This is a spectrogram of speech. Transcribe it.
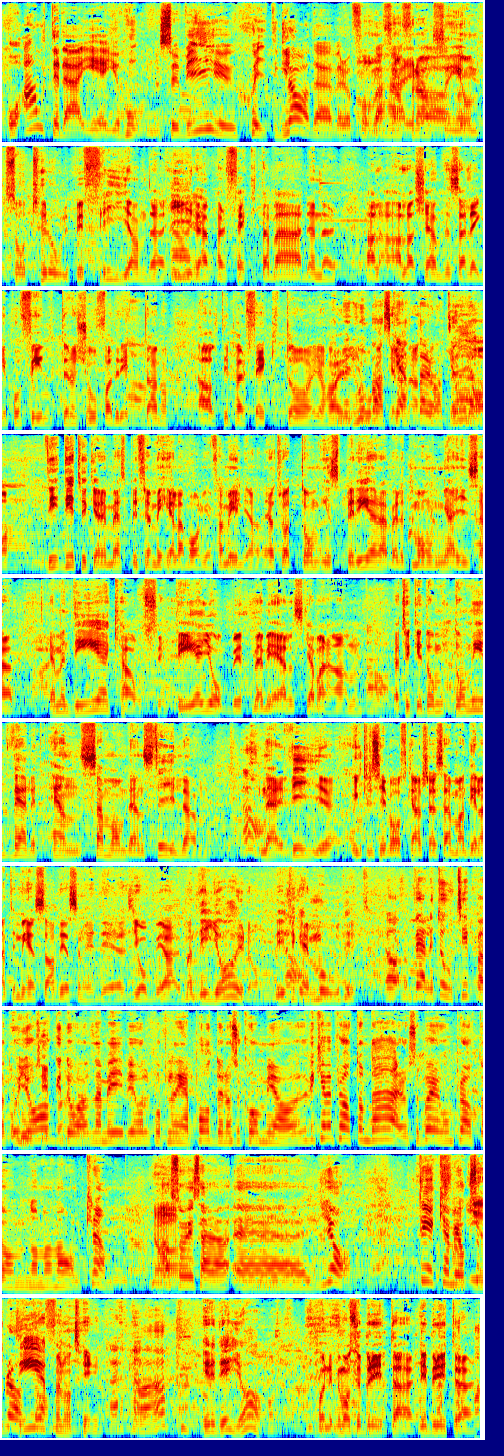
Och allt det där är ju hon. Så vi är ju skitglada över att få ja, vara här idag. Framförallt så är hon så otroligt befriande ja, i den här perfekta världen när alla, alla kändisar lägger på filter och tjofaderittan ja. och allt är perfekt och jag har ja, men hon bara skrattar åt det. Ja, det, det, tycker jag är mest befriande med hela Wahlgren-familjen. Jag tror att de inspirerar väldigt många i så här att ja men det är kaosigt, det är jobbigt men vi älskar varann. Jag tycker de, de är väldigt ensamma om den stilen. När vi, inklusive oss kanske, så här, man delar inte med sig av det som är det jobbiga. Men det gör ju de. Det tycker jag är modigt. Ja, väldigt otippat. Och otippat. jag då, när vi, vi håller på att planera podden och så kommer jag, vi kan väl prata om det här och så börjar hon prata om någon analkramp. Ja. Alltså så här, eh, ja. Det kan vi också prata om. Vad är det för någonting? är det det jag har? Hörrni, vi måste bryta här. Vi bryter här.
